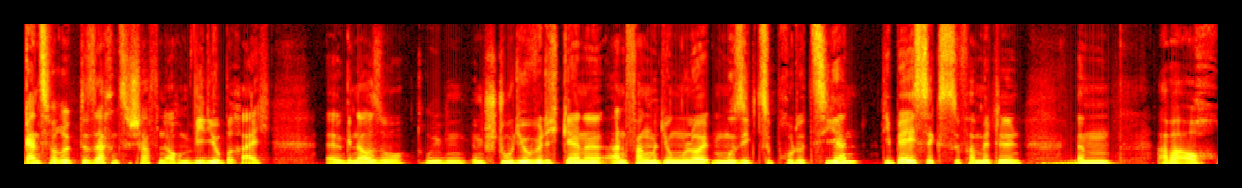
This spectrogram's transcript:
ganz verrückte Sachen zu schaffen, auch im Videobereich. Äh, genauso drüben im Studio würde ich gerne anfangen, mit jungen Leuten Musik zu produzieren, die Basics zu vermitteln, ähm, aber auch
